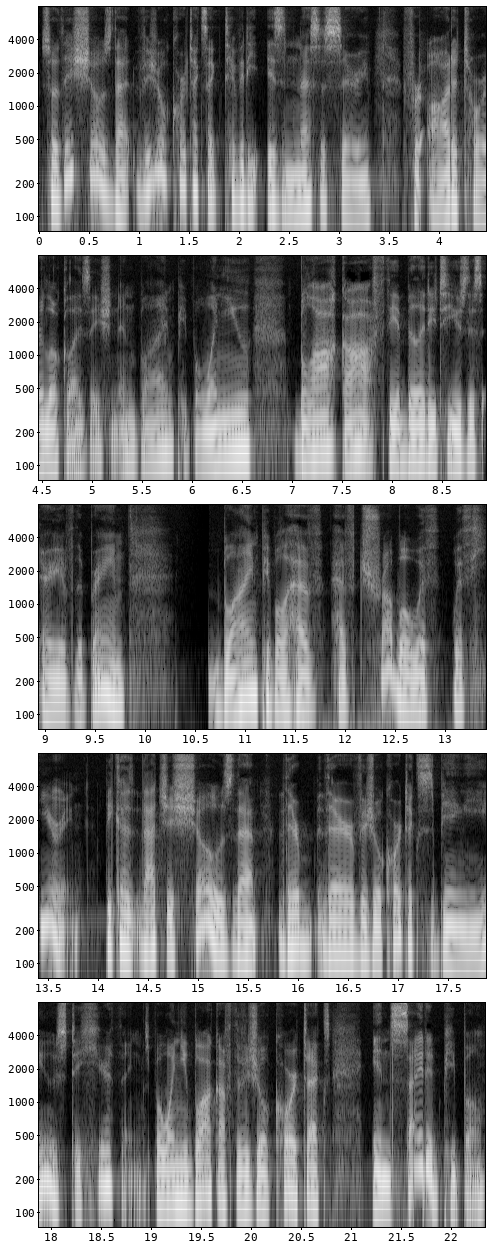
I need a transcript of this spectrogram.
So, this shows that visual cortex activity is necessary for auditory localization in blind people. When you block off the ability to use this area of the brain, blind people have have trouble with with hearing because that just shows that their their visual cortex is being used to hear things. But when you block off the visual cortex in sighted people,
